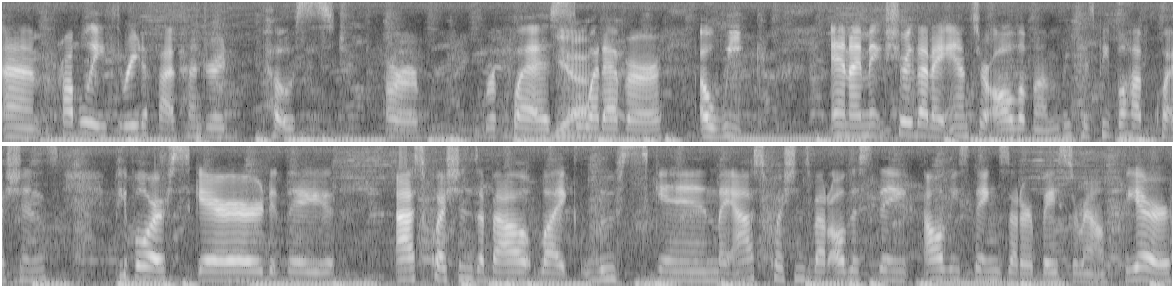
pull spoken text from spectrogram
um, probably three to five hundred posts or requests, Yeah. whatever, a week. And I make sure that I answer all of them because people have questions. People are scared. They ask questions about like loose skin. They ask questions about all this thing, all these things that are based around fear.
